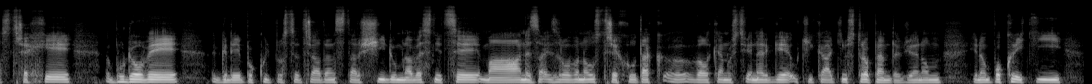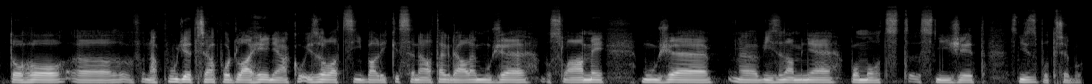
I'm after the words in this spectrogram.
střechy, budovy, kdy pokud prostě třeba ten starší dům na vesnici má nezaizolovanou střechu, tak velké množství energie utíká tím stropem, takže jenom, jenom pokrytí toho na půdě třeba podlahy, nějakou izolací, balíky sena a tak dále může, slámy, může významně pomoct snížit, snížit spotřebu.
